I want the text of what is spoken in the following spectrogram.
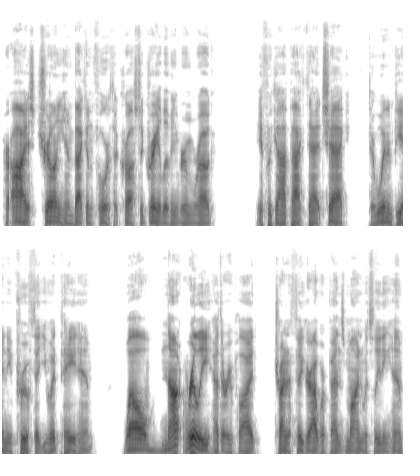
her eyes trailing him back and forth across the gray living room rug. If we got back that check, there wouldn't be any proof that you had paid him. Well, not really, Heather replied, trying to figure out where Ben's mind was leading him.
